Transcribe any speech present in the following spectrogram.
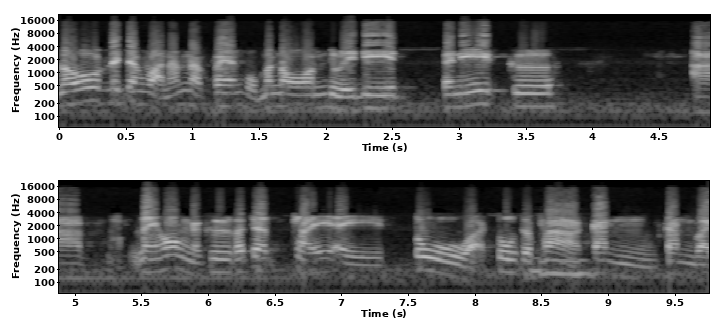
แล้วในจังหวะนั้นน่ะแฟนผมมานอนอยู่ดีๆแต่นี้คือ อ่า ในห้องเนี่ยคือเขาจะใช้ไอ้ตู้อะตู้เสื้อผ้ากั้นกั้นไว้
